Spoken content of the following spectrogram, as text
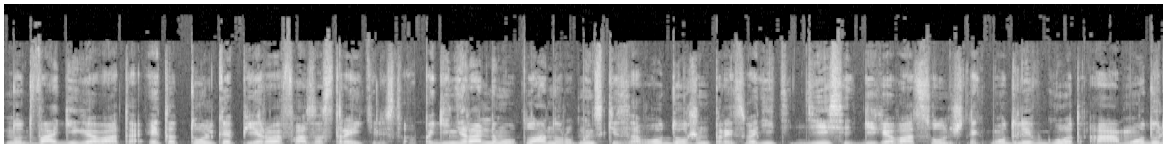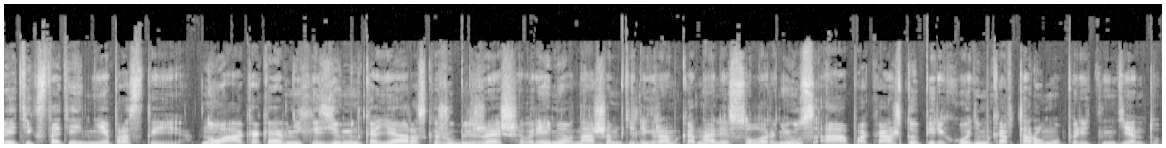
Но 2 гигаватта – это только первая фаза строительства. По генеральному плану румынский завод должен производить 10 гигаватт солнечных модулей в год, а модули эти, кстати, непростые. Ну а какая в них изюминка, я расскажу в ближайшее время в нашем телеграм-канале Solar News, а пока что переходим ко второму претенденту,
